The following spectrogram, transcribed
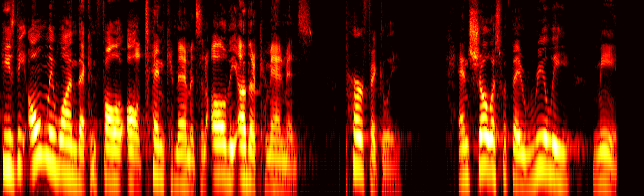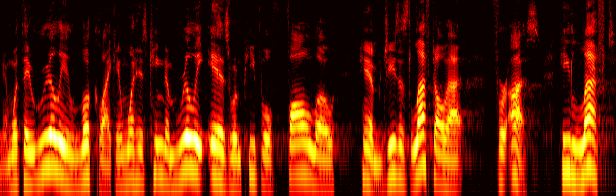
He's the only one that can follow all 10 commandments and all the other commandments perfectly and show us what they really mean and what they really look like and what his kingdom really is when people follow him. Jesus left all that for us. He left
